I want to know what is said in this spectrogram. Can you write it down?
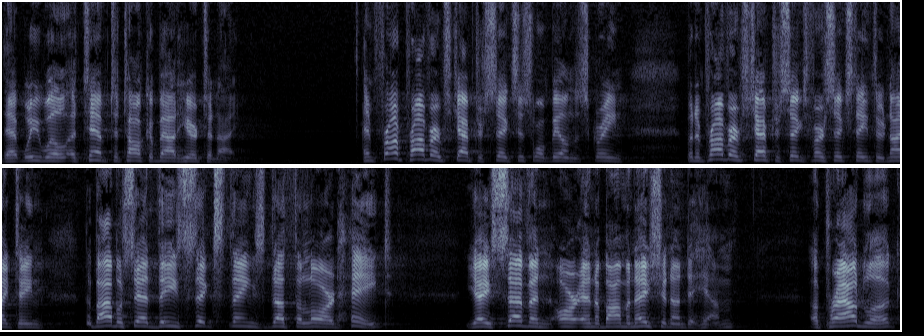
that we will attempt to talk about here tonight. And from Proverbs chapter 6, this won't be on the screen, but in Proverbs chapter 6, verse 16 through 19, The Bible said, These six things doth the Lord hate, yea, seven are an abomination unto him a proud look,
